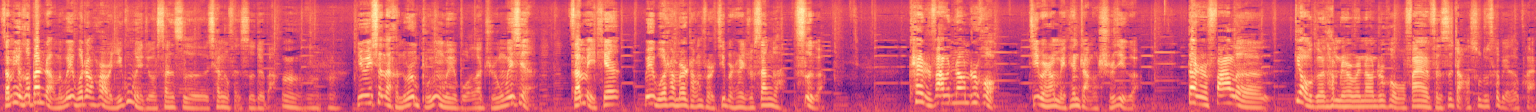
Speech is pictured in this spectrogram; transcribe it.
咱们硬核班长的微博账号一共也就三四千个粉丝，对吧？嗯嗯嗯因为现在很多人不用微博了，只用微信，咱每天微博上边涨粉基本上也就三个、四个。开始发文章之后，基本上每天涨个十几个，但是发了调哥他们这篇文章之后，我发现粉丝涨的速度特别的快。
